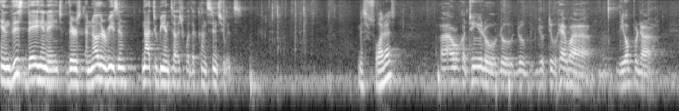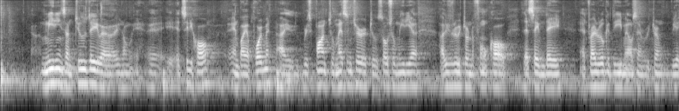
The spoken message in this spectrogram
In this day and age, there's another reason not to be in touch with the constituents. Mr. Suarez? I will continue to, to, to, to have uh, the open uh, meetings on Tuesday, uh, you know, uh, at City Hall and by appointment. I respond to messenger, to social media. I usually return the phone call that same day and try to look at the emails and return via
